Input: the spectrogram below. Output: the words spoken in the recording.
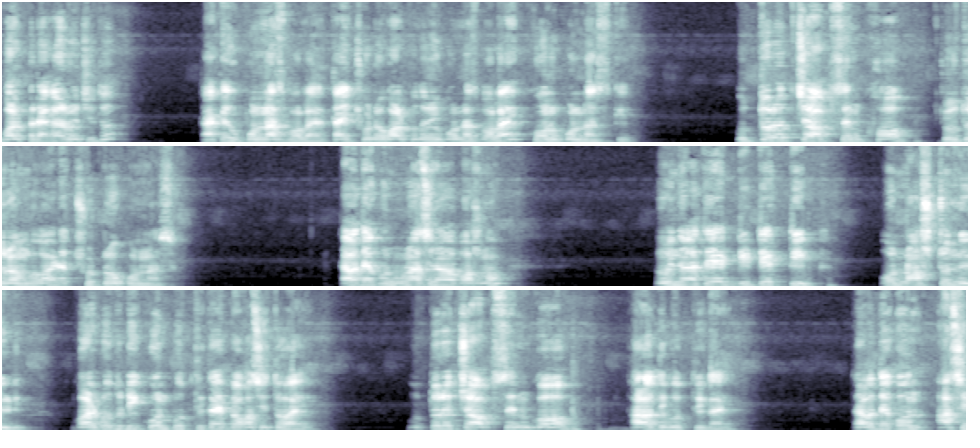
গল্পের আকারে রচিত, তাকে উপন্যাস বলা হয়। তাই ছোট গল্পধরী উপন্যাস বলা হয় কোন উপন্যাসকে? উত্তর হচ্ছে অপশন খ, চতুরঙ্গ। এটা ছোট উপন্যাস। তারপর দেখুন উনাশি নম্বর প্রশ্ন। রবীন্দ্রনাথের ডিটেকটিভ ও নষ্টনীড় গল্প দুটি কোন পত্রিকায় প্রকাশিত হয়? উত্তর হচ্ছে অপশন গ, ভারতী পত্রিকায়। তারপর দেখুন আশি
